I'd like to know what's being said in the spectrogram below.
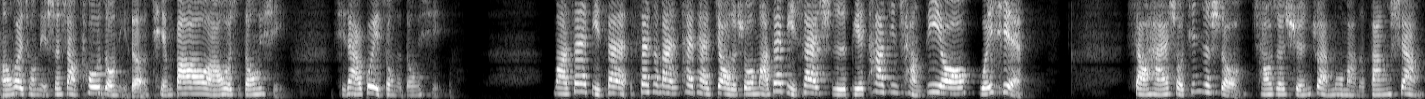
嗯，会从你身上偷走你的钱包啊，或者是东西，其他贵重的东西。”马在比赛，塞克曼太太叫着说：“马在比赛时别踏进场地哦，危险！”小孩手牵着手，朝着旋转木马的方向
